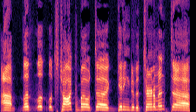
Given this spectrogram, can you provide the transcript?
Uh, let, let, us talk about uh, getting to the tournament. Uh,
